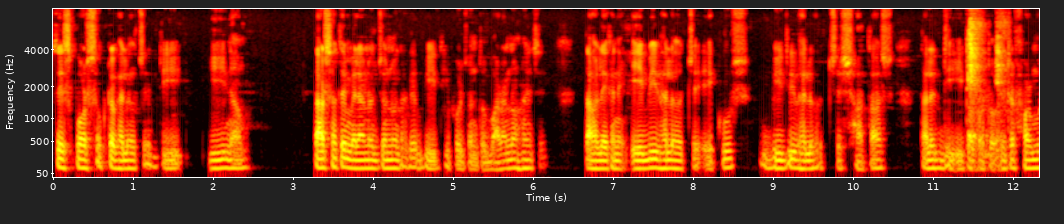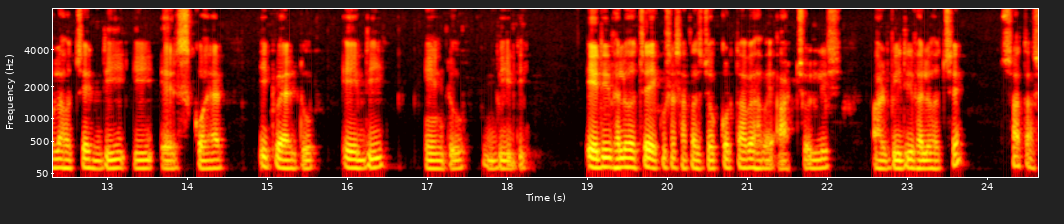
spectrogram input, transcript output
সেই স্পর্শকটা ভ্যালু হচ্ছে ডি ই নাম। তার সাথে মেলানোর জন্য তাকে বিটি পর্যন্ত বাড়ানো হয়েছে। তাহলে এখানে এ বি ভ্যালু হচ্ছে একুশ বিডি ভ্যালু হচ্ছে সাতাশ, তাহলে ডিইটা কত? এটার ফর্মুলা হচ্ছে ডিই এর square equal to AD into BD এডির ভ্যালু হচ্ছে একুশ আর সাতাশ যোগ করতে হবে হবে আটচল্লিশ, আর বিডির ভ্যালু হচ্ছে সাতাশ।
